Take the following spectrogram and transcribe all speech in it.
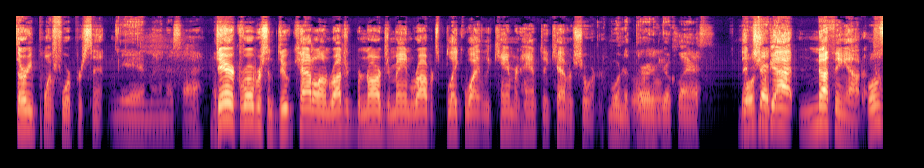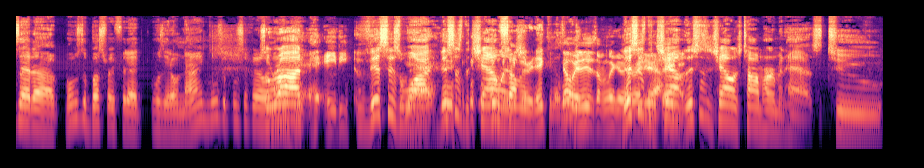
30.4%. Yeah, man, that's high. That's Derick Roberson, Duke Catalon, Roderick Bernard, Jermaine Roberts, Blake Whiteley, Cameron Hampton, Kevin Shorter. more than a 3rd Mhm. of your class. That What you that- got nothing out of. What was that? Uh, what was the bust rate for that? Was it 09? What was it? What was it for So, 09? Rod, Eighty. this is why Yeah. this is the it was challenge. something ridiculous. No, wasn't it is. I'm looking at this it is right the challenge. This is the challenge Tom Herman has to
